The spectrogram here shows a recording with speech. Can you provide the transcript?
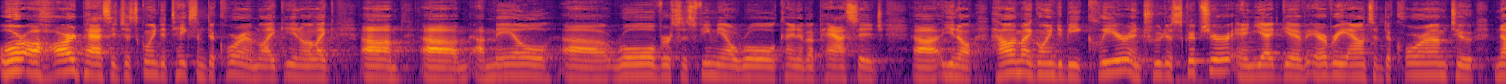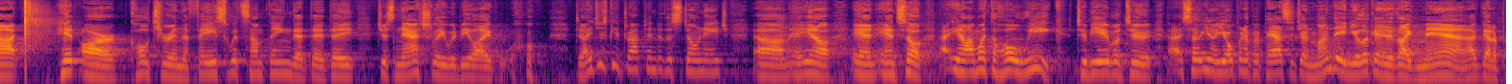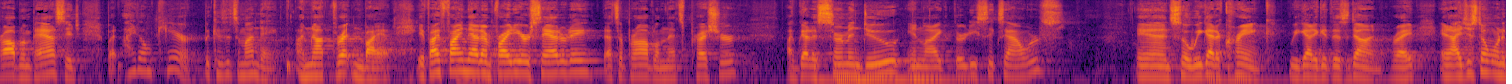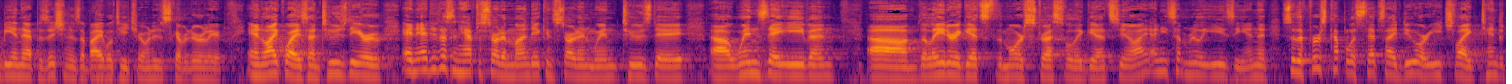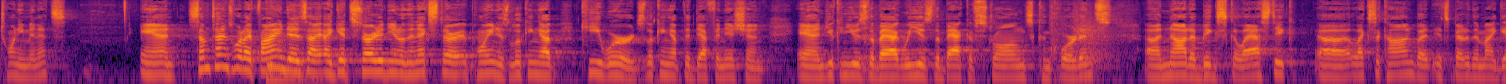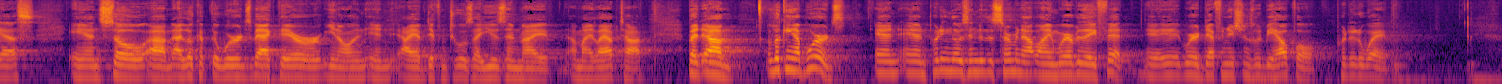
Or a hard passage that's going to take some decorum, like, you know, like um, um, a male uh, role versus female role kind of a passage. Uh, you know, how am I going to be clear and true to Scripture and yet give every ounce of decorum to not hit our culture in the face with something that, that they just naturally would be like, did I just get dropped into the Stone Age? Um, and, you know, and, and so, uh, you know, I want the whole week to be able to. Uh, so, you know, you open up a passage on Monday and you're looking at it like, man, I've got a problem passage. But I don't care because it's Monday. I'm not threatened by it. If I find that on Friday or Saturday, that's a problem. That's pressure. I've got a sermon due in like 36 hours. And so we got to crank. We got to get this done, right? And I just don't want to be in that position as a Bible teacher. when I want to discover it earlier. And likewise on Tuesday, or and, it doesn't have to start on Monday. It can start on Tuesday, uh, Wednesday even. Um, the later it gets, the more stressful it gets. You know, I, I need something really easy. And then so the first couple of steps I do are each like 10 to 20 minutes. And sometimes what I find is I, I, get started, you know, the next point is looking up keywords, looking up the definition. And you can use the bag, we use the back of Strong's Concordance. Uh, not a big scholastic uh, lexicon, but it's better than my guess. And so um, I look up the words back there, or, you know, and, and, I have different tools I use in my, on my laptop. But um, looking up words and, and putting those into the sermon outline wherever they fit, where definitions would be helpful, put it away.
